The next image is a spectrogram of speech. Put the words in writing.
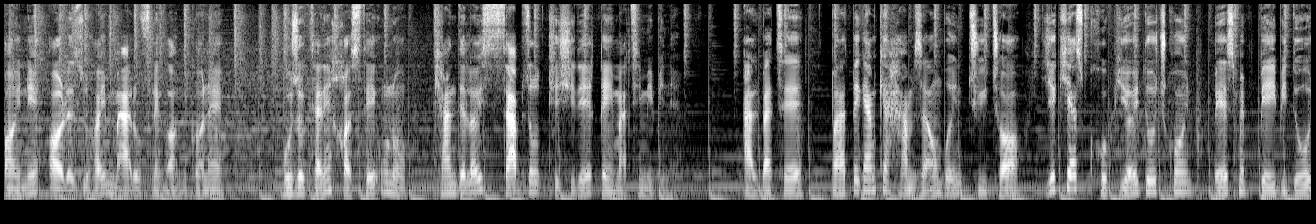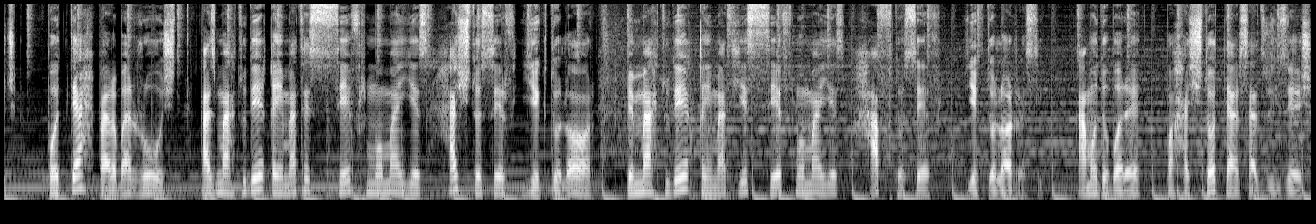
آینه آرزوهای معروف نگاه می‌کنه بزرگترین خواسته اونو کندلای سبز و کشیده قیمتی می‌بینه. البته باید بگم که همزمان با این توییتا یکی از کپی های دوج کوین به اسم بیبی دوج با ده برابر رشد از محدوده قیمت صفر ممیز 8 تا صفر یک دلار به محدوده قیمتی صفر ممیز 7 تا صفر یک دلار رسید. اما دوباره با 80 درصد ریزش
